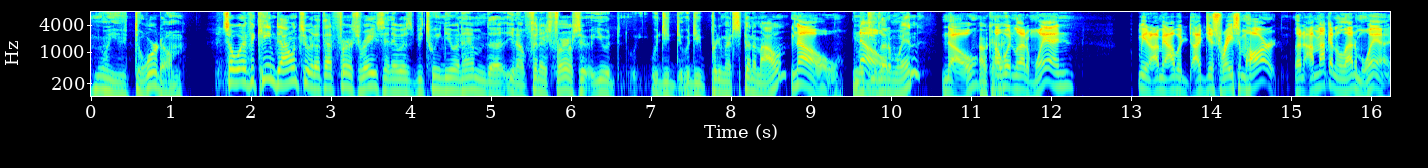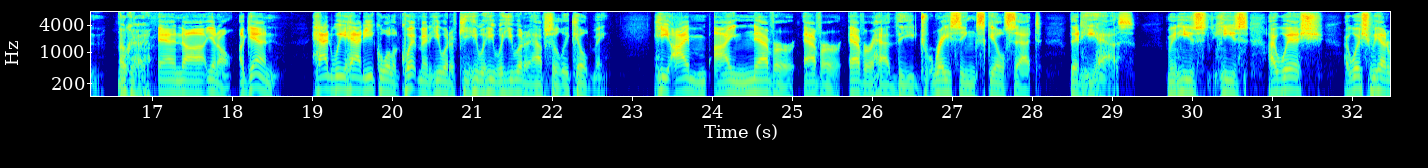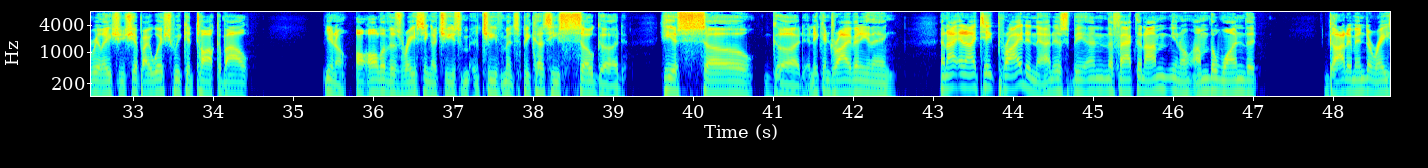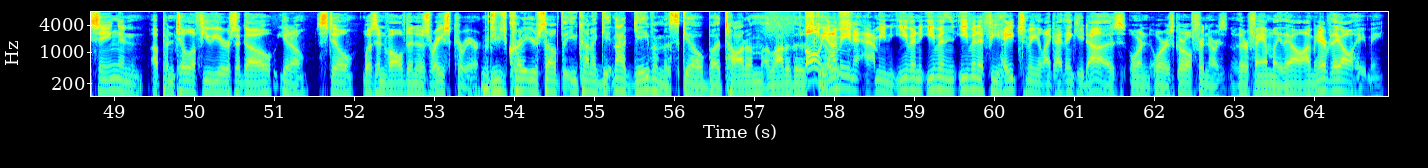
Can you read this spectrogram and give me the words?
Well, you adored him. So if it came down to it at that first race and it was between you and him to you know finish first, you would would you would you pretty much spin him out? No, Would no, you let him win? no. Okay. I wouldn't let him win. You know, I mean, I would. I'd just race him hard. But I'm not going to let him win. Okay. And uh, you know, again, had we had equal equipment, he would have he he he would have absolutely killed me. He I'm I never ever ever had the racing skill set that he has. I mean, he's he's I wish I wish we had a relationship. I wish we could talk about you know all of his racing achievements because he's so good. He is so good and he can drive anything and I and I take pride in that as being the fact that I'm you know I'm the one that got him into racing and up until a few years ago you know still was involved in his race career. Would you credit yourself that you kind of get not gave him the skill, but taught him a lot of those? Oh skills? yeah, I mean I mean even even even if he hates me like I think he does, or or his girlfriend or his, their family, they all I mean they all hate me.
